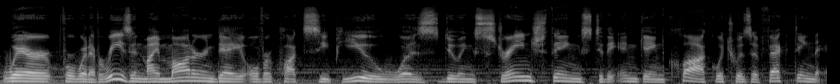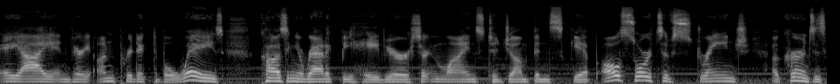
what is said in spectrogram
where, for whatever reason, my modern day overclocked CPU was doing strange things to the in game clock, which was affecting the AI in very unpredictable ways, causing erratic behavior, certain lines to jump and skip, all sorts of strange occurrences,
